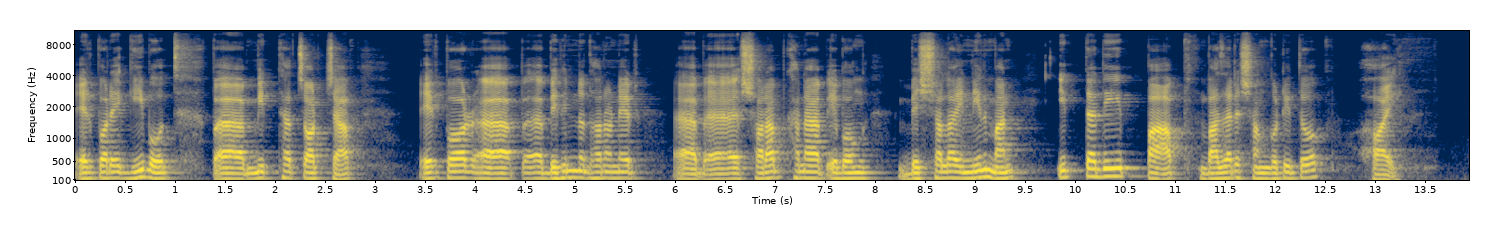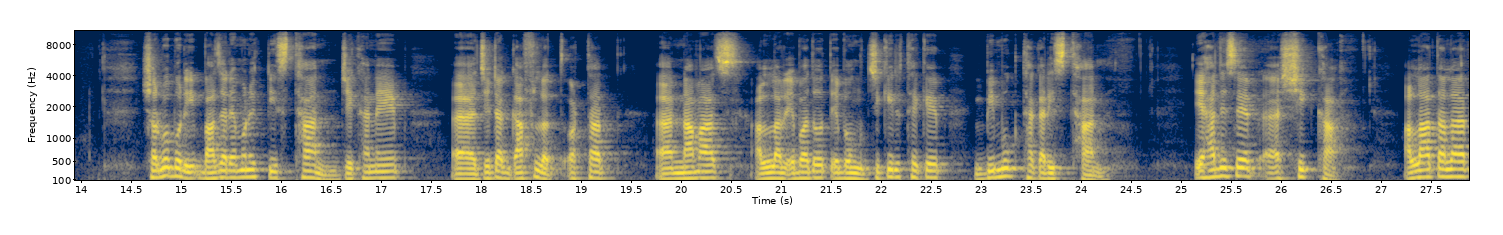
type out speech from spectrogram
এরপরে আহ, মিথ্যা চর্চা এরপর বিভিন্ন ধরনের শরাবখানা এবং বেশ্যালয় নির্মাণ ইত্যাদি পাপ বাজারে সংগঠিত হয়। সর্বোপরি বাজার এমন একটি স্থান যেখানে যেটা গাফলত অর্থাৎ নামাজ আল্লাহর এবাদত এবং জিকির থেকে বিমুখ থাকার স্থান। এ হাদিসের শিক্ষা। আল্লাহ তালার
